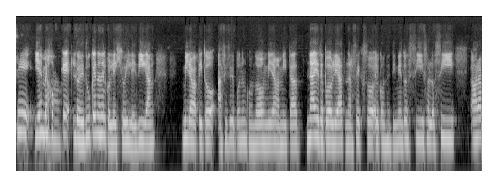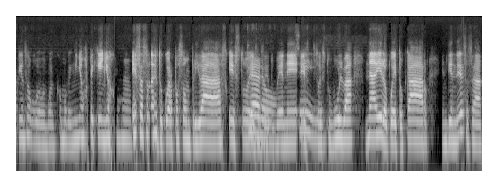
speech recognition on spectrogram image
Sí. Y es mejor que lo eduquen en el colegio y le digan, mira papito, así se pone un condón, mira mamita, nadie te puede obligar a tener sexo, el consentimiento es sí, solo sí. Ahora pienso como, que en niños más pequeños, esas zonas de tu cuerpo son privadas, esto es tu pene, esto es tu vulva, nadie lo puede tocar, ¿entiendes? O sea,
